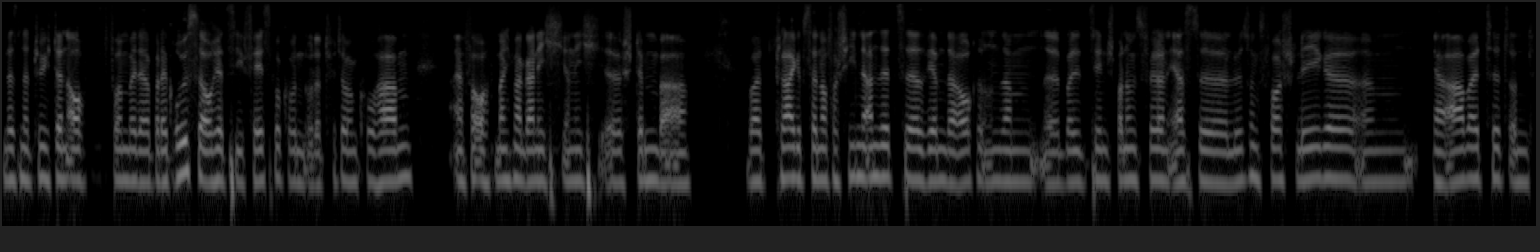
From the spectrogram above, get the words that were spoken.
Und das natürlich dann auch, vor allem bei der, bei der Größe auch jetzt, die Facebook und, oder Twitter und Co. haben, einfach auch manchmal gar nicht, nicht äh, stemmbar. Aber klar gibt es da noch verschiedene Ansätze. Also wir haben da auch in unserem, äh, bei den zehn Spannungsfeldern erste Lösungsvorschläge ähm, erarbeitet und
